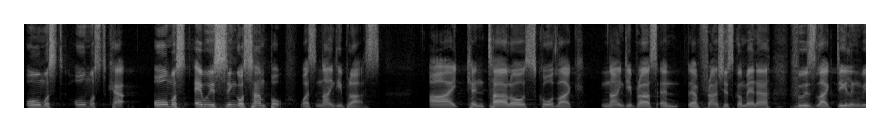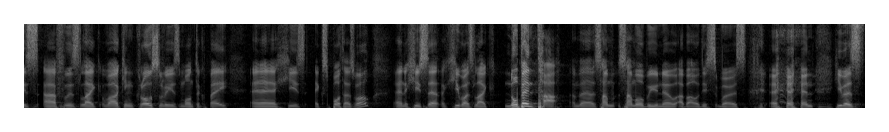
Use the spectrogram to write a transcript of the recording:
almost, almost cap, almost every single sample was 90 plus. I, Kentaro, scored like 90 plus, and uh, Francisco Mena, who's like dealing with, uh, who's like working closely with Montecopey, uh, he's export as well, and he said he was like noventa. Uh, some some of you know about this verse, and he was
